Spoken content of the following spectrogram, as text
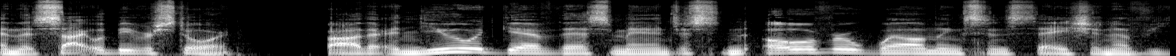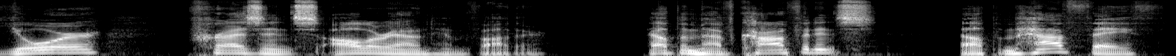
and that sight would be restored. Father, and you would give this man just an overwhelming sensation of your presence all around him, Father. Help him have confidence, help him have faith,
